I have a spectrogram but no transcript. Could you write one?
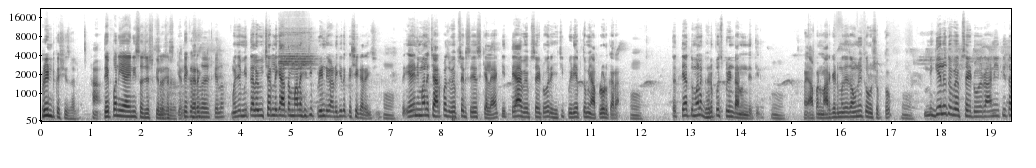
प्रिंट कशी झाली? हा. ते पण एआयनी सजेस्ट केलं Suggest सगळं. केलं. ते कसं. सजेस्ट केलं? म्हणजे मी त्याला विचारलं की आता मला ह्याची प्रिंट काढायची तर कशी करायची? तर याने मला चार पाच वेबसाईट सजेस्ट केल्या की त्या वेबसाईटवर ह्याची पी डी एफ तुम्ही अपलोड करा. तर त्या तुम्हाला घरपोच प्रिंट आणून देतील. म्हणजे आपण मार्केटमध्ये जाऊनही करू शकतो. मी गेलो तो वेबसाईटवर आणि तिथं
